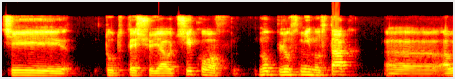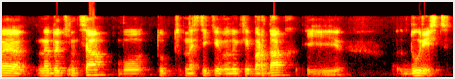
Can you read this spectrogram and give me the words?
Чи тут те, що я очікував? Ну, плюс-мінус так, але не до кінця, бо тут настільки великий бардак і дурість,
